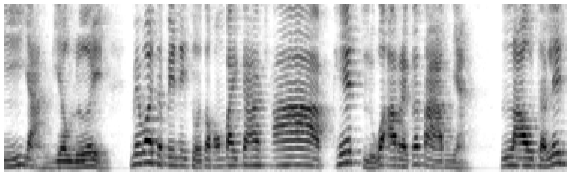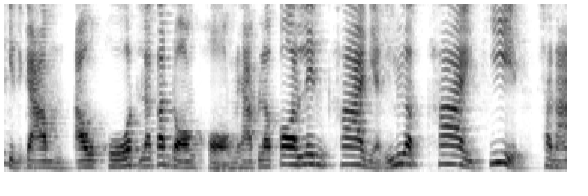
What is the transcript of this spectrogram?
นี้อย่างเดียวเลย ไม่ว่าจะเป็นในส่วนต่อของใบกาชาเพชรหรือว่าอะไรก็ตามเนี่ยเราจะเล่นกิจกรรมเอาโค้ดแล้วก็ดองของนะครับแล้วก็เล่นค่ายเนี่ยเลือกค่ายที่ชนะ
